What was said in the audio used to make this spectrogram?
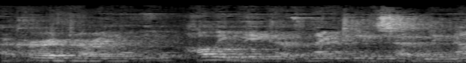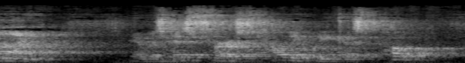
occurred during Holy Week of 1979. It was his first Holy Week as Pope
